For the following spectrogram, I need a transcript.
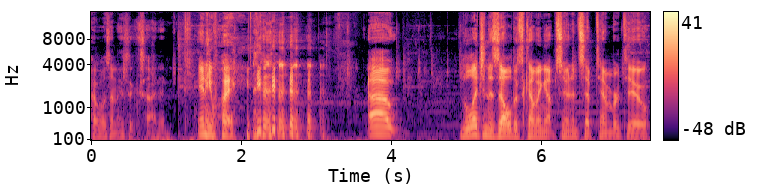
I, I wasn't as excited. Anyway, uh, The Legend of Zelda's coming up soon in September too.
